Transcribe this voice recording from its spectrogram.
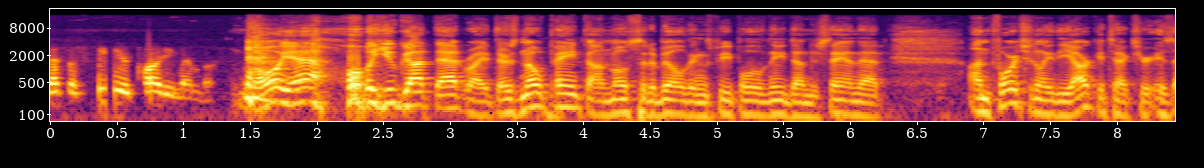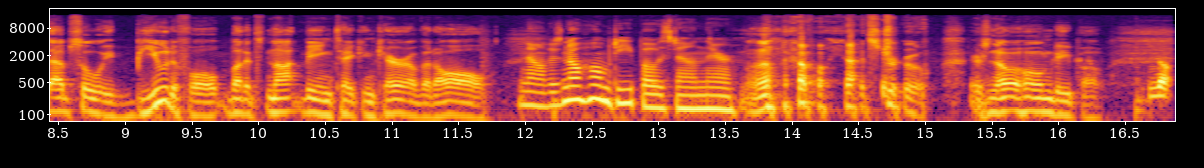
that's a senior party member. Oh yeah, oh you got that right. There's no paint on most of the buildings. People need to understand that. Unfortunately, the architecture is absolutely beautiful, but it's not being taken care of at all. No, there's no Home Depots down there. That's true. There's no Home Depot. No.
